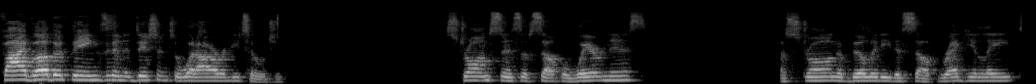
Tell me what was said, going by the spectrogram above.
Five other things in addition to what I already told you. Strong sense of self awareness, a strong ability to self regulate,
